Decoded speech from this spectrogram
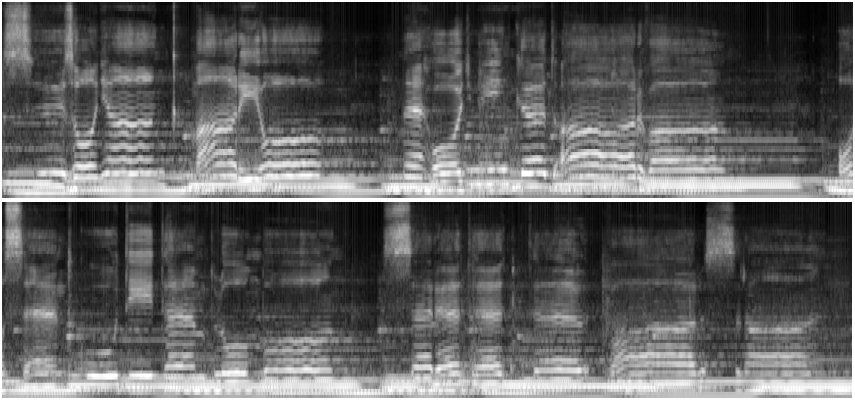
Szűzanyánk, Mária, ne hagyj minket árván, a Szent Kúti templomban szeretettel vársz ránk.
